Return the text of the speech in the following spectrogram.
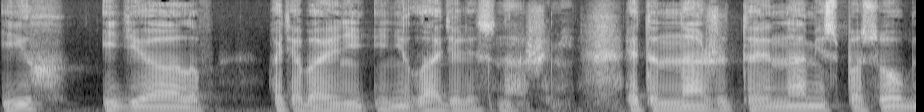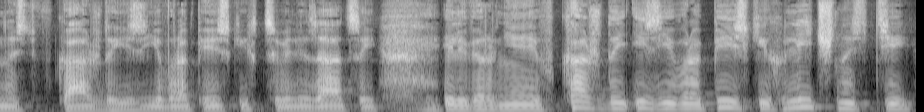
их идеалов – хотя бы они и не ладили с нашими. Это нажитая нами способность в каждой из европейских цивилизаций, или вернее, в каждой из европейских личностей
